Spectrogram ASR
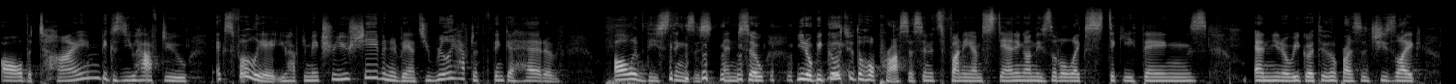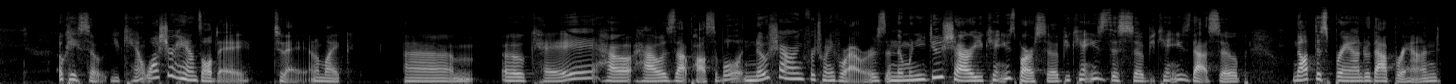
all the time because you have to exfoliate, you have to make sure you shave in advance. You really have to think ahead of all of these things. and so, you know, we go through the whole process and it's funny. I'm standing on these little like sticky things and, you know, we go through the process and she's like, okay, so you can't wash your hands all day today. And I'm like, um, okay, how, how is that possible? No showering for 24 hours. And then when you do shower, you can't use bar soap. You can't use this soap. You can't use that soap not this brand or that brand.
